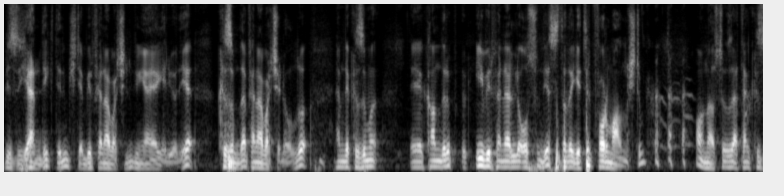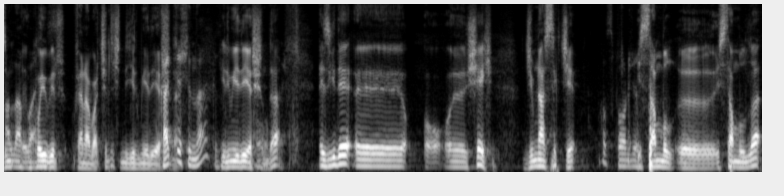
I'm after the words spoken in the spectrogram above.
biz yendik. Dedim ki işte bir Fenerbahçeli dünyaya geliyor diye. Kızım da Fenerbahçeli oldu. Hem de kızımı e, kandırıp iyi bir Fenerli olsun diye stada getirip forma almıştım. Ondan sonra zaten kızım Allah e, koyu bir Fenerbahçeli. Şimdi 27 yaşında. Kaç yaşında? kız? 27 yaşında. Ezgi de e, o- e, şey jimnastikçi. O sporcu. İstanbul e, İstanbul'da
